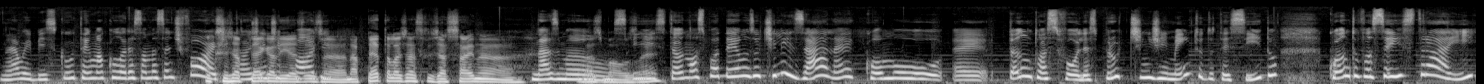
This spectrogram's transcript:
Né? O hibisco tem uma coloração bastante Porque forte. você já então pega ali, às pode vezes, na, na pétala já, já sai na. nas mãos. Nas mãos, né? Então nós podemos utilizar, né, como é, tanto as folhas para o tingimento do tecido, quanto você extrair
